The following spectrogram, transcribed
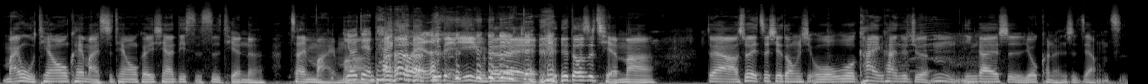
买五天 OK，买十天 OK，现在第十四天了，再买嘛？有点太贵了，有点硬，对不对？因为都是钱嘛，对啊，所以这些东西我我看一看就觉得，嗯，应该是有可能是这样子，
